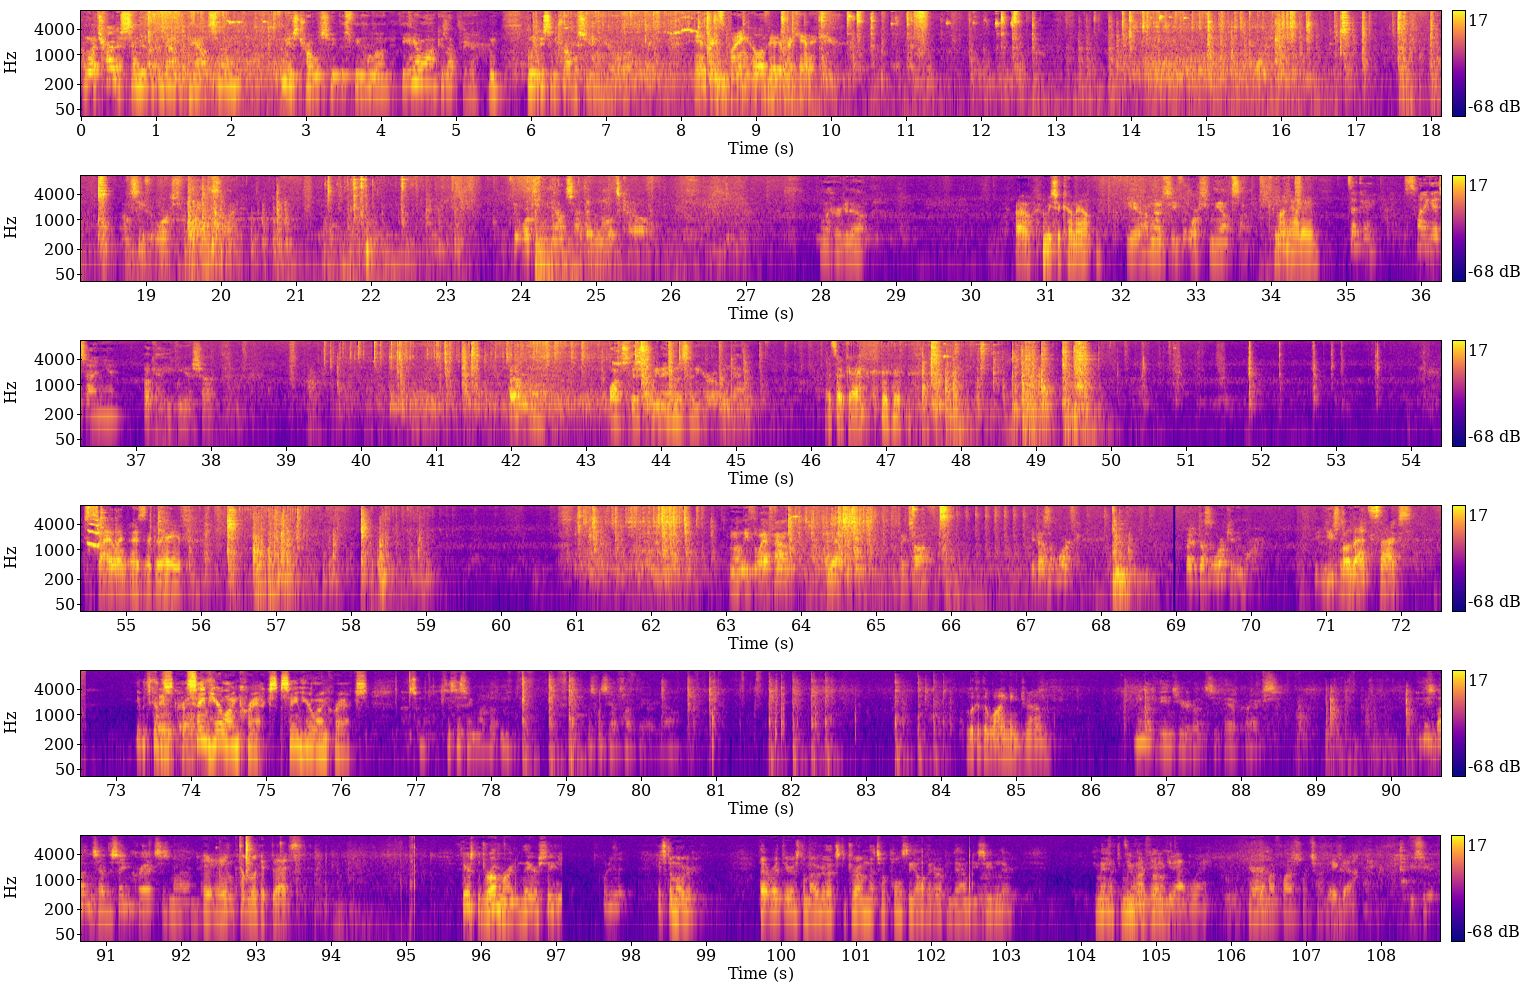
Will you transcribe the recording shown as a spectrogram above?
I'm gonna try to send it up and down from the outside. Let me just troubleshoot this thing, hold on. The interlock is up there. I'm gonna do some troubleshooting here, hold on. Andrew's playing elevator mechanic. I'll see if it works from the outside. If it works from the outside, then we'll know it's cut off. Let her get out. Oh, we should come out? Yeah, I'm gonna see if it works from the outside. Come on out, Abe. It's okay. Just want to get a shot in here. Okay, you can get a shot then. I don't wanna watch this. We may end up sending her up and down. That's okay. Silent as the grave. I'm gonna leave the way I found it. Yep. Lights off. It doesn't work. But it doesn't work anymore. It used to. Well, that sucks. Yeah, it's got Same the s- cracks? same hairline cracks. Same hairline cracks. This one, since this ain't my button, let's see how tough they are, you know? Look at the winding drum. Let me look at the interior buttons, see if they have cracks. These buttons have the same cracks as mine. Hey, Aim, come look at this. There's the drum right in there, see? What is it? It's the motor. That right there is the motor. That's the drum. That's what pulls the elevator up and down. Do you see it in there? You may have to Mm-hmm. Do you move your want me to phone. get out of the way? Here, I got my flashlight. There you go. Do you see it?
